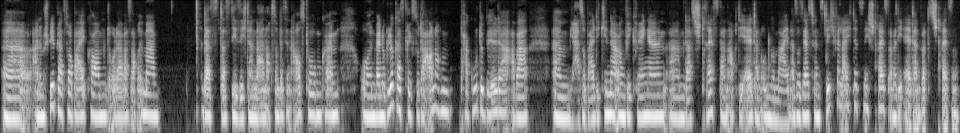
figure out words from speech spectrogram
äh, an einem Spielplatz vorbeikommt oder was auch immer, dass, dass die sich dann da noch so ein bisschen austoben können. Und wenn du Glück hast, kriegst du da auch noch ein paar gute Bilder, aber ähm, ja, sobald die Kinder irgendwie quengeln, ähm, das stresst dann auch die Eltern ungemein. Also selbst wenn es dich vielleicht jetzt nicht stresst, aber die Eltern wird es stressen.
